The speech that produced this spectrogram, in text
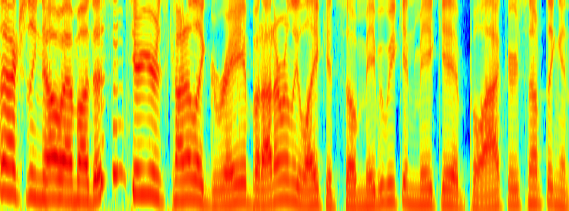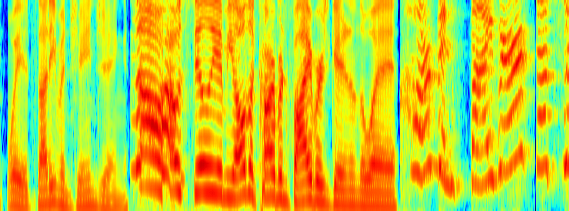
Actually, no, Emma. This interior is kind of like gray, but I don't really like it. So maybe we can make it black or something. And wait, it's not even changing. No, how silly of me. All the carbon fibers getting in the way. Carbon fiber? That's so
